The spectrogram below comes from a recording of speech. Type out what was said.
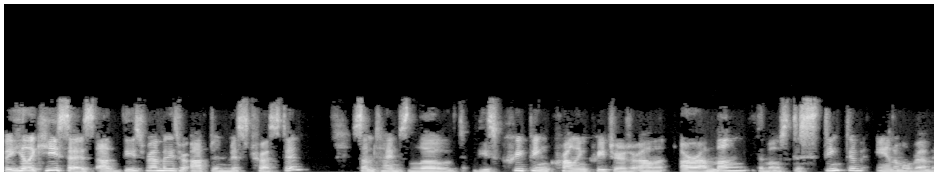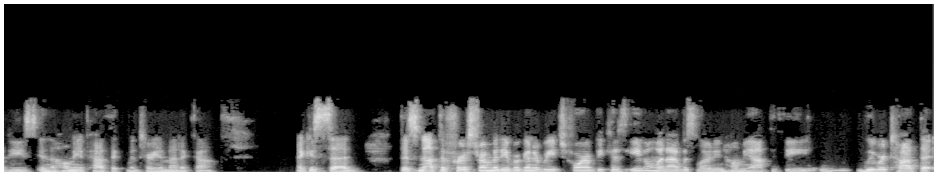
But he, like he says, uh, these remedies are often mistrusted sometimes loathed. These creeping, crawling creatures are, um, are among the most distinctive animal remedies in the homeopathic materia medica. Like I said, that's not the first remedy we're going to reach for because even when I was learning homeopathy, we were taught that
